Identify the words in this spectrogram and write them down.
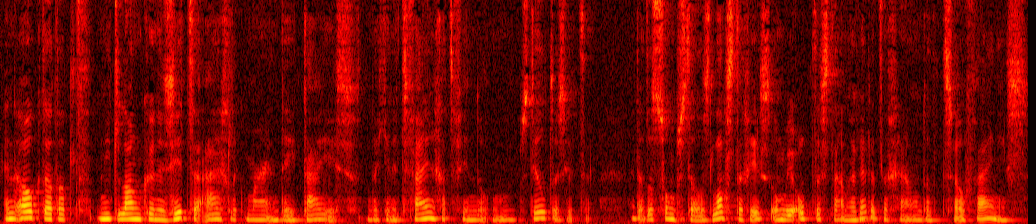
En ook dat dat niet lang kunnen zitten eigenlijk maar een detail is. Dat je het fijn gaat vinden om stil te zitten. En dat het soms zelfs lastig is om weer op te staan en verder te gaan, omdat het zo fijn is.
